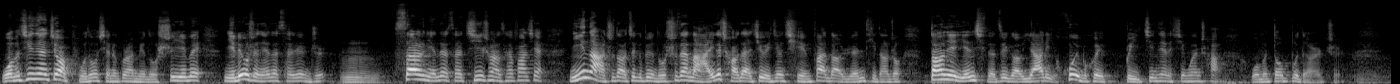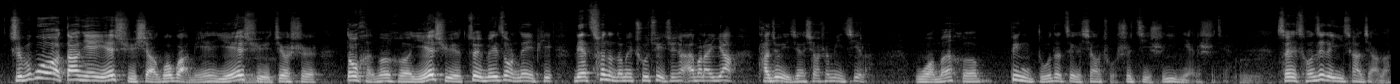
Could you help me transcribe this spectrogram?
我们今天叫普通型的冠状病毒，是因为你六十年代才认知，嗯，三十年代才基础上才发现，你哪知道这个病毒是在哪一个朝代就已经侵犯到人体当中，当年引起的这个压力会不会比今天的新冠差，我们都不得而知。只不过当年也许小国寡民，也许就是都很温和，也许最危重的那一批连村子都没出去，就像埃博拉一样，它就已经销声匿迹了。我们和病毒的这个相处是几十亿年的时间，嗯，所以从这个意义上讲呢，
